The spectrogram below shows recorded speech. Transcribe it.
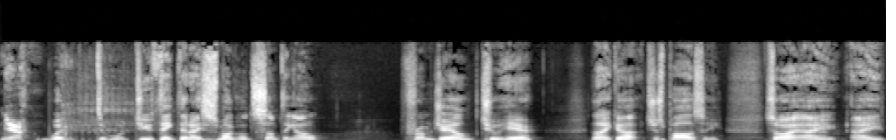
Yeah. What do, do you think that I smuggled something out from jail to here? Like, uh, just policy. So I, I, I,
